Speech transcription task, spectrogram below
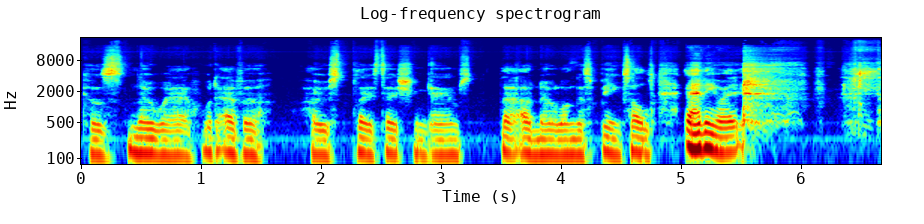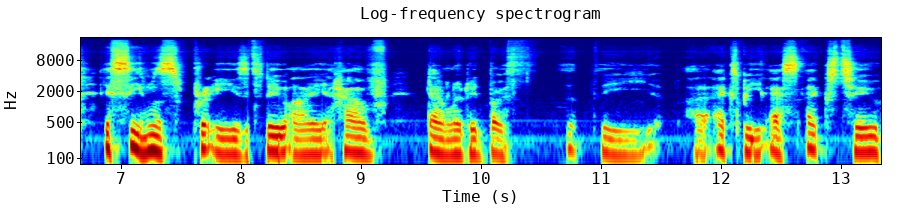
because nowhere would ever host PlayStation games that are no longer being sold. Anyway, it seems pretty easy to do. I have downloaded both the uh, XBSX2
